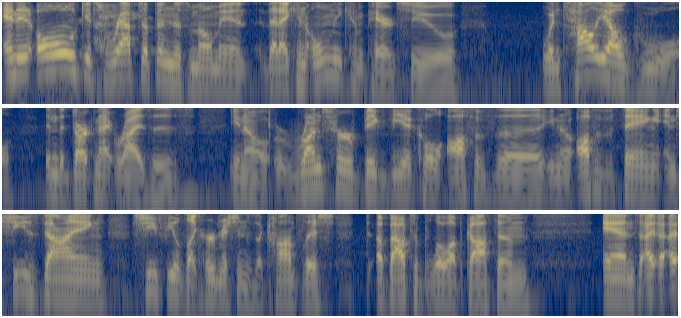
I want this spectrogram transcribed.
and it all gets wrapped up in this moment that I can only compare to when Talia al Ghul in The Dark Knight Rises, you know, runs her big vehicle off of the, you know, off of the thing, and she's dying. She feels like her mission is accomplished, about to blow up Gotham. And I, I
